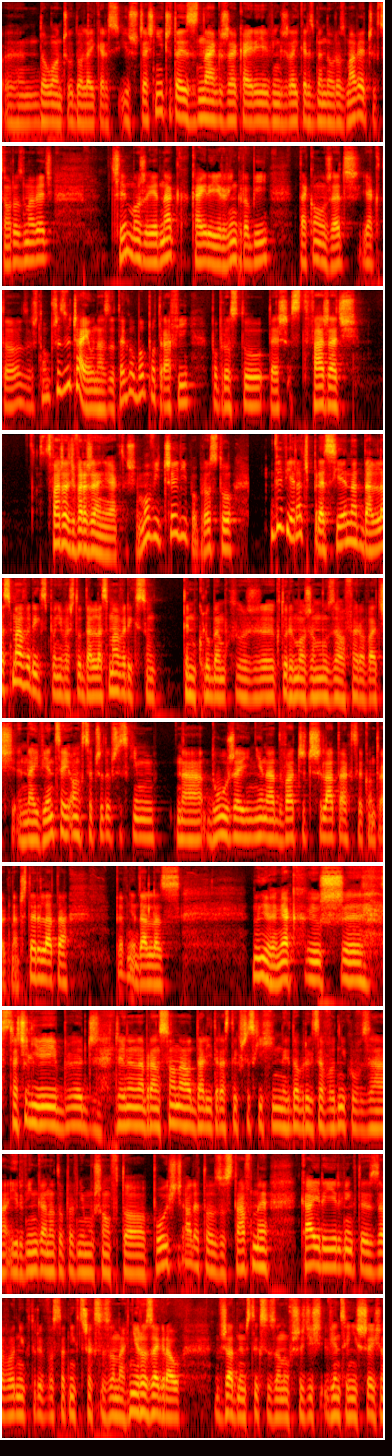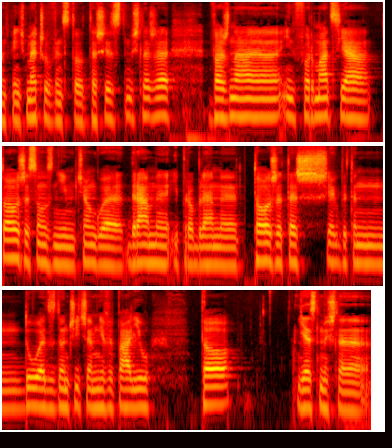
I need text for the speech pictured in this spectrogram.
dołączył do Lakers już wcześniej, czy to jest znak, że Kyrie Irving, że Lakers będą rozmawiać, czy chcą rozmawiać, czy może jednak Kyrie Irving robi taką rzecz, jak to zresztą przyzwyczaił nas do tego, bo potrafi po prostu też stwarzać, stwarzać wrażenie, jak to się mówi, czyli po prostu wywierać presję na Dallas Mavericks, ponieważ to Dallas Mavericks są tym klubem, który, który może mu zaoferować najwięcej. On chce przede wszystkim na dłużej, nie na 2 czy 3 lata, chce kontrakt na 4 lata. Pewnie Dallas no nie wiem, jak już e, stracili Jalena Bransona, oddali teraz tych wszystkich innych dobrych zawodników za Irvinga, no to pewnie muszą w to pójść, ale to zostawmy. Kyrie Irving to jest zawodnik, który w ostatnich trzech sezonach nie rozegrał w żadnym z tych sezonów 60, więcej niż 65 meczów, więc to też jest myślę, że ważna informacja. To, że są z nim ciągłe dramy i problemy, to, że też jakby ten duet z Doncicem nie wypalił, to jest, myślę,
